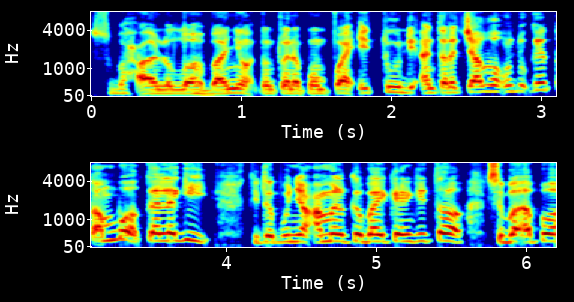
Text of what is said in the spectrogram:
Subhanallah banyak tuan-tuan dan puan Itu di antara cara untuk kita tambahkan lagi kita punya amal kebaikan kita. Sebab apa?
